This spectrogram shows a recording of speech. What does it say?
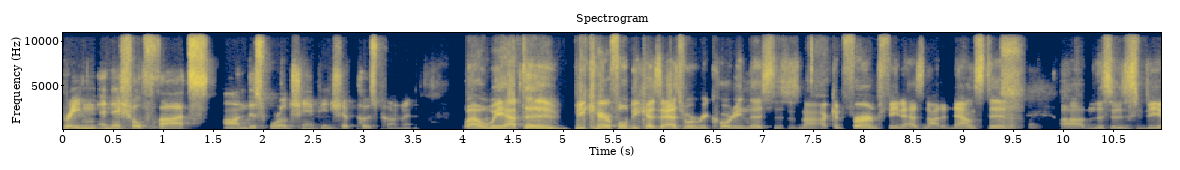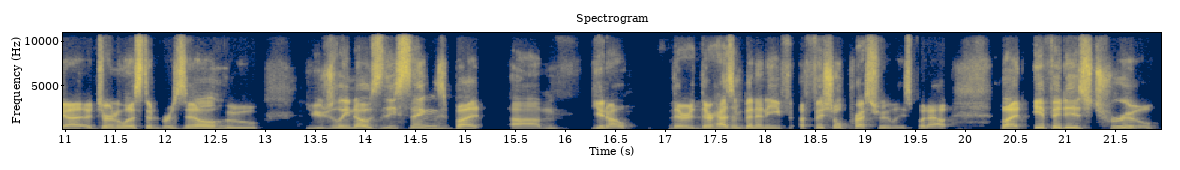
Braden, initial thoughts on this World Championship postponement? Well, we have to be careful because as we're recording this, this is not confirmed. FINA has not announced it. Um, this is via a journalist in Brazil who usually knows these things, but um, you know, there there hasn't been any official press release put out. But if it is true,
